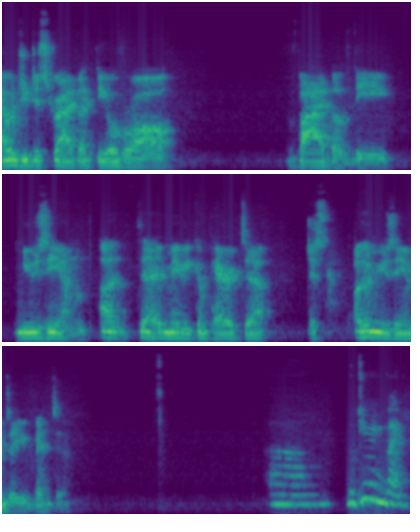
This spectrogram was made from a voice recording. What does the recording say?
How would you describe like the overall vibe of the museum? Uh, maybe compared to just other museums that you've been to. Um, what do you mean by?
